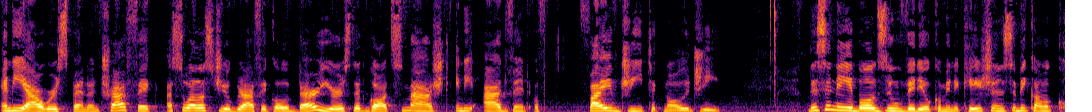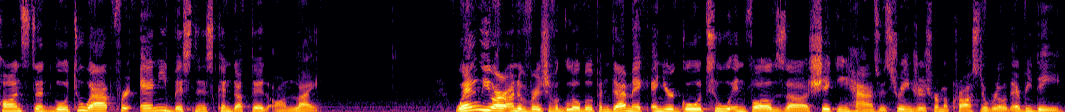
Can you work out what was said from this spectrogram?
and the hours spent on traffic, as well as geographical barriers that got smashed in the advent of 5G technology. This enabled Zoom video communications to become a constant go to app for any business conducted online. When we are on the verge of a global pandemic and your go to involves uh, shaking hands with strangers from across the world every day,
